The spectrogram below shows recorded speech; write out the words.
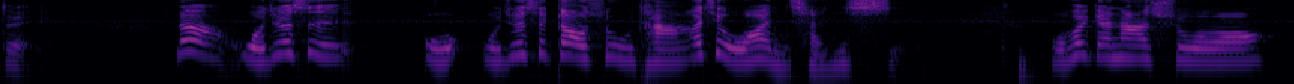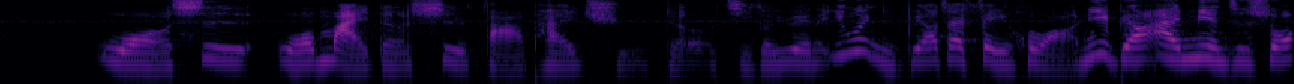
对，那我就是我，我就是告诉他，而且我很诚实，我会跟他说。我是我买的是法拍取的几个月呢，因为你不要再废话，你也不要爱面子说，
